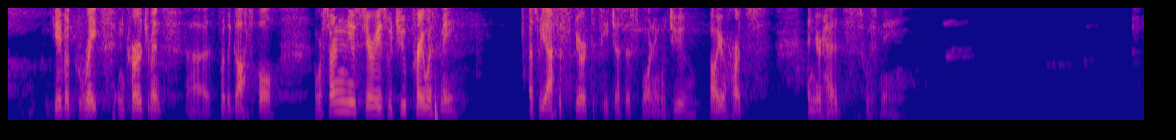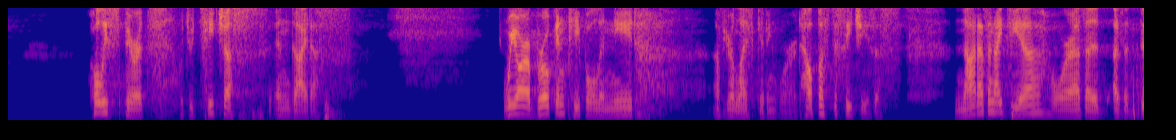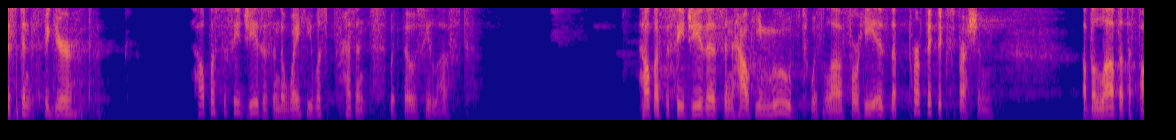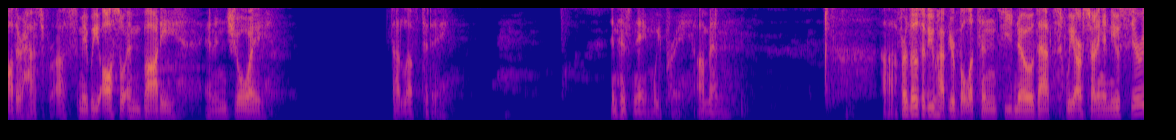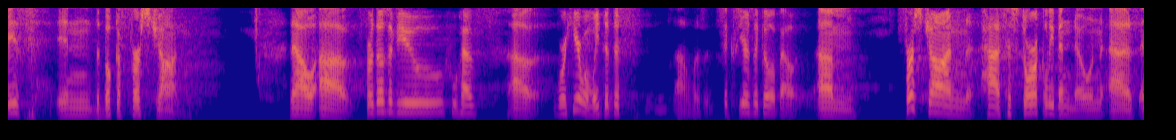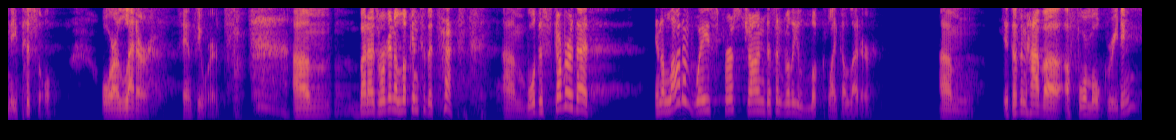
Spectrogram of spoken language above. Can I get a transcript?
gave a great encouragement uh, for the gospel. And we're starting a new series. Would you pray with me as we ask the Spirit to teach us this morning? Would you bow your hearts and your heads with me? Holy Spirit, would you teach us and guide us? We are a broken people in need of your life giving word. Help us to see Jesus, not as an idea or as a, as a distant figure. Help us to see Jesus in the way he was present with those he loved. Help us to see Jesus in how he moved with love, for he is the perfect expression of the love that the Father has for us. May we also embody and enjoy that love today. In his name we pray. Amen. Uh, for those of you who have your bulletins, you know that we are starting a new series in the book of First John. Now, uh, for those of you who have uh, were here when we did this, uh, was it six years ago? About um, First John has historically been known as an epistle or a letter fancy words. Um, but as we're going to look into the text, um, we'll discover that in a lot of ways, First John doesn't really look like a letter. Um, it doesn't have a, a, formal greeting,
